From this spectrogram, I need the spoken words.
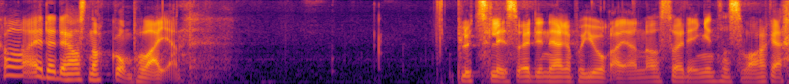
hva er det de har snakket om på veien. Plutselig så er de nede på jorda igjen, og så er det ingen som svarer.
